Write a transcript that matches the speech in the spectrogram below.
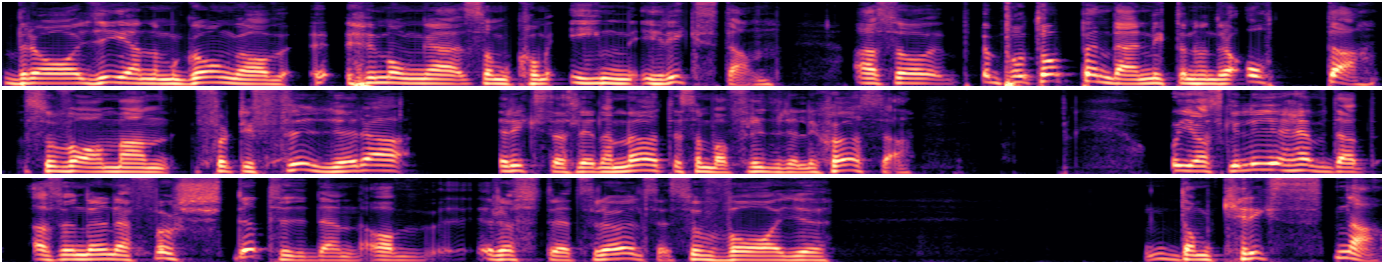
bra genomgång av hur många som kom in i riksdagen. Alltså på toppen där 1908 så var man 44 riksdagsledamöter som var frireligiösa. Och jag skulle ju hävda att alltså under den där första tiden av rösträttsrörelse så var ju de kristna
